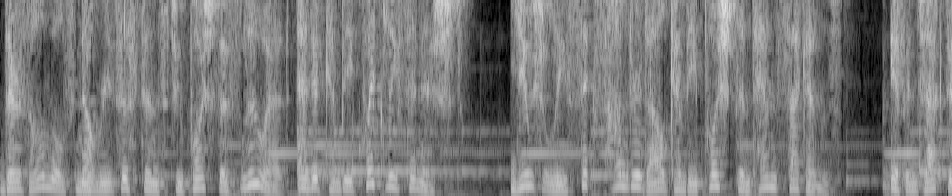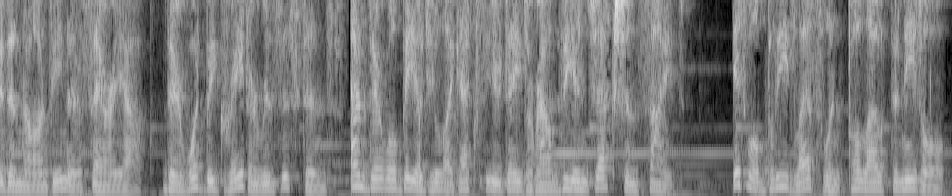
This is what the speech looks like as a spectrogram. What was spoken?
there's almost no resistance to push the fluid and it can be quickly finished. Usually 600 L can be pushed in 10 seconds. If injected in non-venous area, there would be greater resistance and there will be a dew-like exudate around the injection site. It will bleed less when pull out the needle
